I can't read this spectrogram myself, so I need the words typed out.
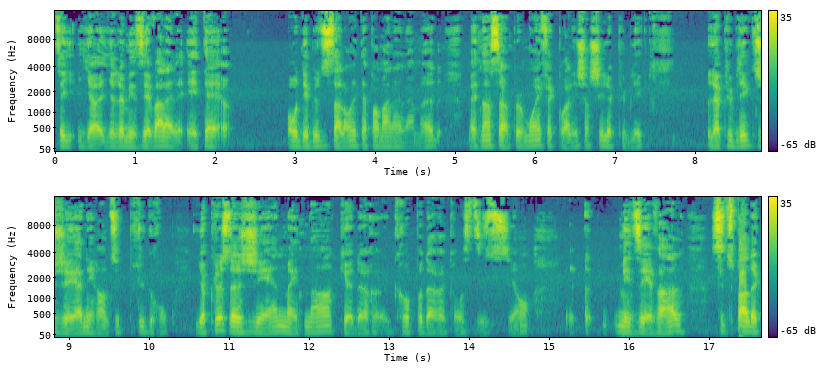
Tu sais, il y a, le médiéval était au début du salon était pas mal à la mode. Maintenant, c'est un peu moins, fait que pour aller chercher le public, le public du GN est rendu plus gros. Il y a plus de GN maintenant que de groupes de reconstitution euh, médiévale. Si tu parles de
